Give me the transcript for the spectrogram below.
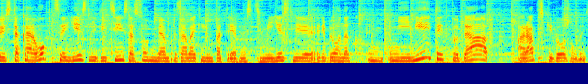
То есть такая опция есть для детей с особыми образовательными потребностями. Если ребенок не имеет их, то да, арабский должен быть.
